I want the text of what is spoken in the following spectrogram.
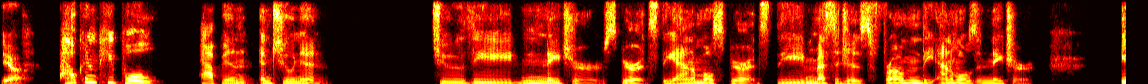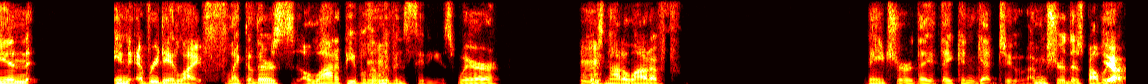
Yeah. How can people tap in and tune in to the nature spirits, the animal spirits, the messages from the animals in nature in in everyday life? Like there's a lot of people that Mhm. live in cities where Mhm. there's not a lot of nature they they can get to. I mean, sure, there's probably Yeah.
